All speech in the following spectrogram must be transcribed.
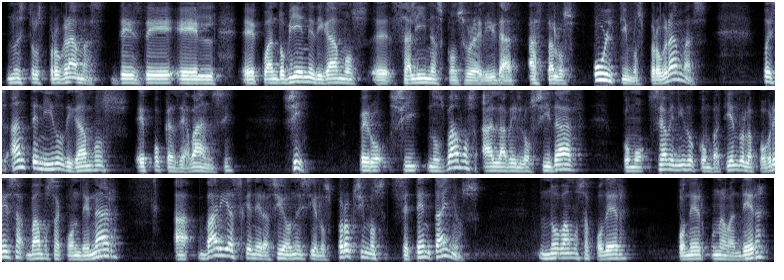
Nuestros programas, desde el, eh, cuando viene, digamos, eh, Salinas con su realidad, hasta los últimos programas, pues han tenido, digamos, épocas de avance, sí, pero si nos vamos a la velocidad como se ha venido combatiendo la pobreza, vamos a condenar a varias generaciones y en los próximos 70 años no vamos a poder poner una bandera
